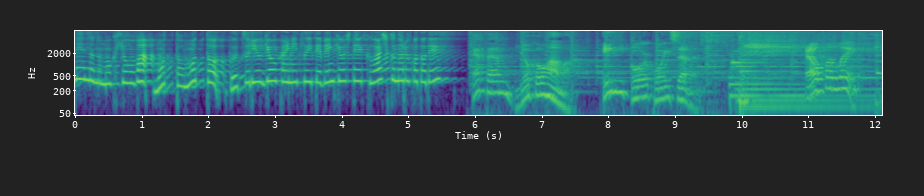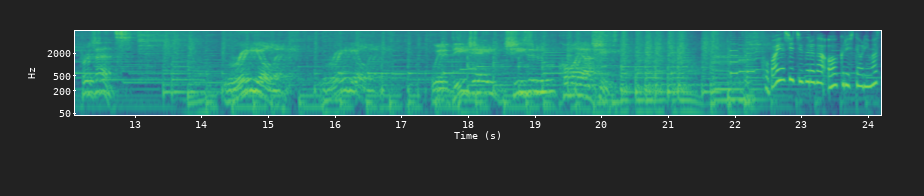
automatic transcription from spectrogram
年度の目標はもっともっと物流業界について勉強して詳しくなることです。FM Yokohama 84.7 Alpha Link presents Radio Link Radio Link with DJ Chizuru Kobayashi 小林千鶴がお送りしております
